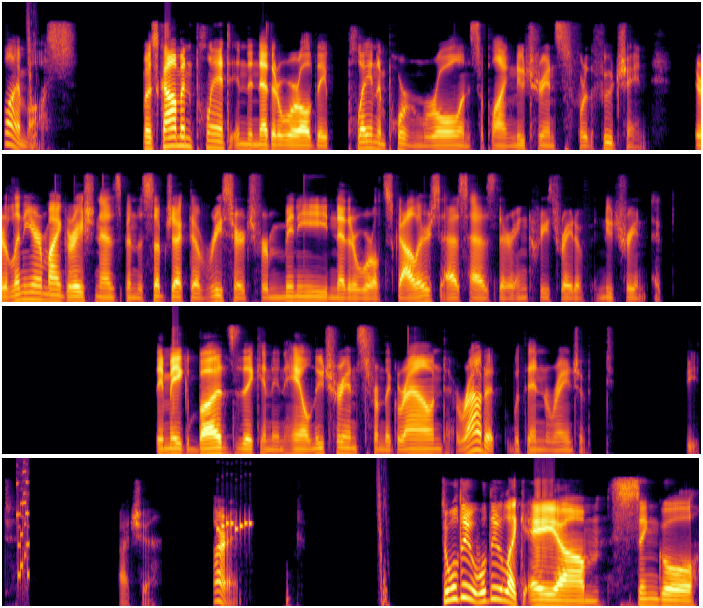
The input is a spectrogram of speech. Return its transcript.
Slime moss. Most common plant in the netherworld, they play an important role in supplying nutrients for the food chain. Their linear migration has been the subject of research for many netherworld scholars, as has their increased rate of nutrient. They make buds they can inhale nutrients from the ground around it within range of two feet. Gotcha. All right. So we'll do we'll do like a um single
